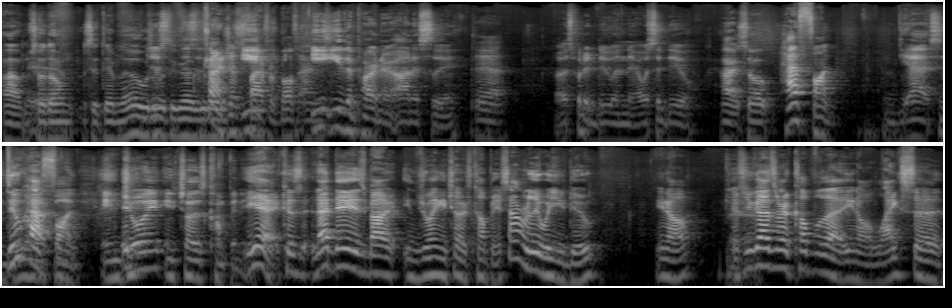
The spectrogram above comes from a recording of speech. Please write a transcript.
Um, so don't sit there and like, oh, what Just- about the girls? just trying to All justify Eat- for both ends. e- either partner. Honestly, Yeah. Uh, let's put a do in there. What's the do? All right, so Have fun. Yes, Do have fun. Enjoy each other's company. Yeah, because that day is about enjoying each other's company. It's not really what you do. You know, if you guys are a couple that you know likes to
